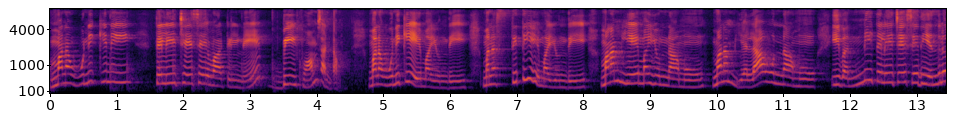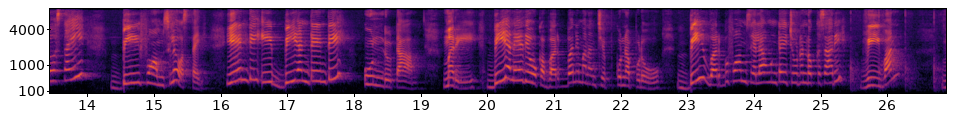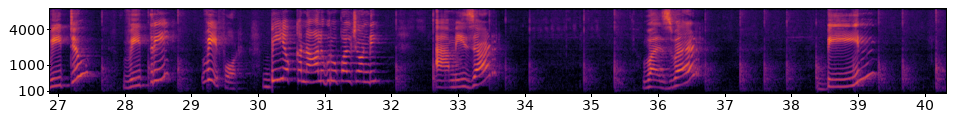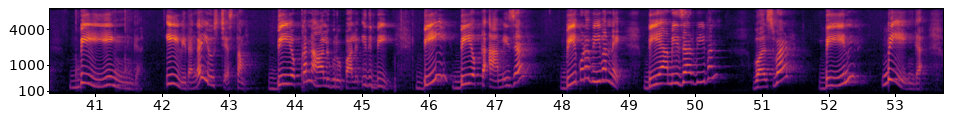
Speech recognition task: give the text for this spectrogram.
మన ఉనికిని తెలియచేసే వాటిల్నే బీ ఫార్మ్స్ అంటాం. మన ఉనికి ఏమై ఉంది? మన స్థితి ఏమై ఉంది? మనం ఏమై ఉన్నాము? మనం ఎలా ఉన్నాము? ఇవన్నీ తెలియచేసేది ఎందులో వస్తాయి? బీ ఫార్మ్స్లో వస్తాయి. ఏంటి? ఈ బి అంటే ఏంటి? ఉండుట. మరి బి అనేది ఒక వర్బ్ అని మనం చెప్పుకున్నప్పుడు బి వర్బ్ ఫార్మ్స్ ఎలా ఉంటాయి చూడండి ఒక్కసారి. V one V two V three V four be యొక్క నాలుగు రూపాలు చూడండి. అమిజర్ వజ్వర్ బీన్ బీయింగ్ ఈ విధంగా యూస్ చేస్తాం. బి యొక్క నాలుగు రూపాలు. ఇది బి బి బి యొక్క అమిజర్ బి కూడా వి వన్నే be am is are V one verse word been being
